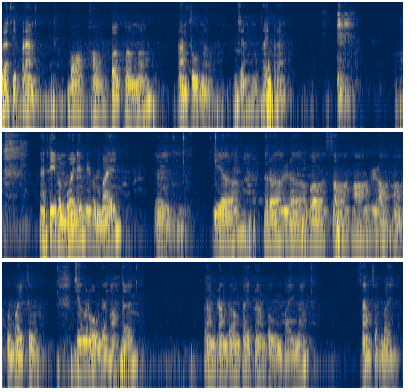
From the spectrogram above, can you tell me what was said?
វគ្គទី5បផពភមក5តួមកអញ្ចឹង25ហើយទី6នេះមាន8គឺយោរលវសហលអ8តួអញ្ចឹងរួមទាំងអស់ទៅ5 5ដង25 8មក33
